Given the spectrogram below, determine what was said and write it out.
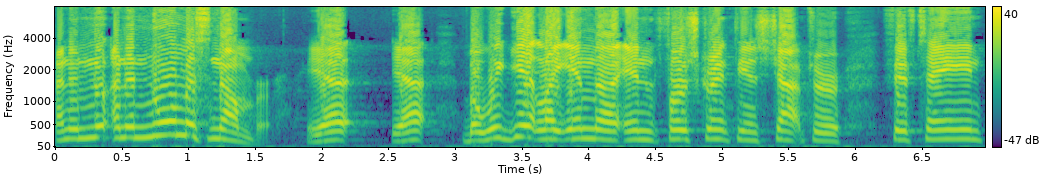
an, an enormous number, yeah? Yeah, but we get like in the in 1 Corinthians chapter 15,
